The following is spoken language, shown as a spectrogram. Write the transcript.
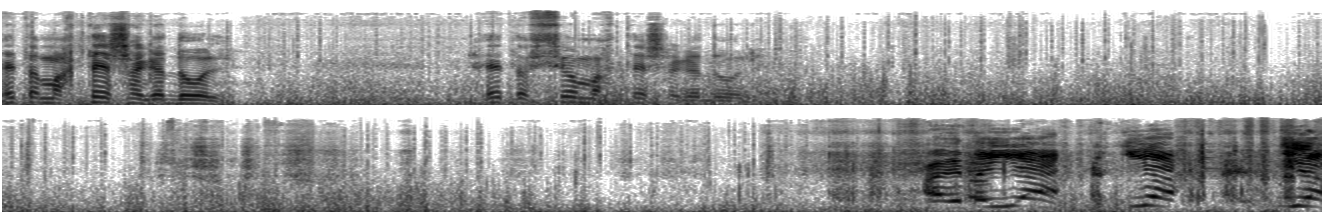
Это Махтеш Агадоль. Это все Махтеш Агадоль. А это я! Я! Я!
